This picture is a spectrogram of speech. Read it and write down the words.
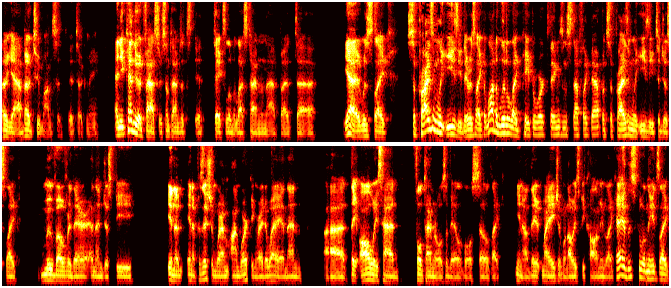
oh yeah, about two months it, it took me. And you can do it faster. Sometimes it's it takes a little bit less time than that. But uh, yeah, it was like surprisingly easy. There was like a lot of little like paperwork things and stuff like that, but surprisingly easy to just like move over there and then just be in a in a position where I'm I'm working right away. And then uh, they always had full time roles available. So like you know, they, my agent would always be calling me like, "Hey, this school needs like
